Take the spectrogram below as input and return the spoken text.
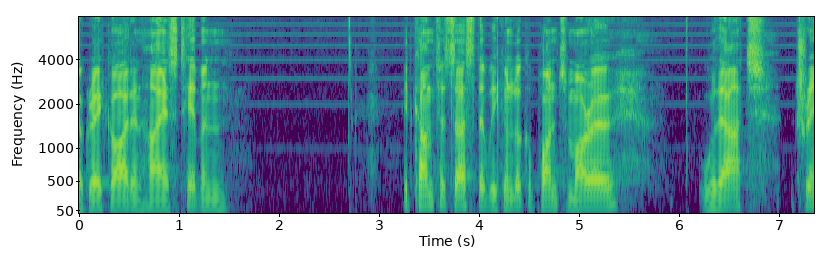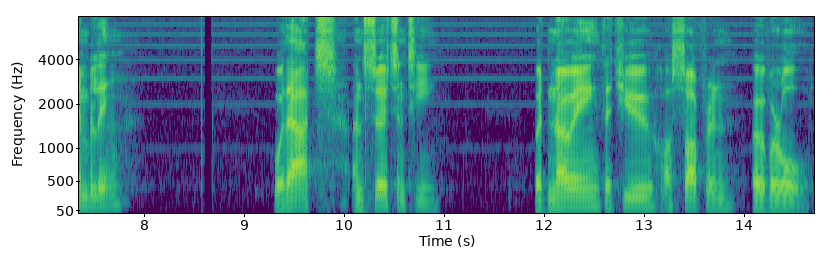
Our great God in highest heaven, it comforts us that we can look upon tomorrow without trembling, without uncertainty, but knowing that you are sovereign over all.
